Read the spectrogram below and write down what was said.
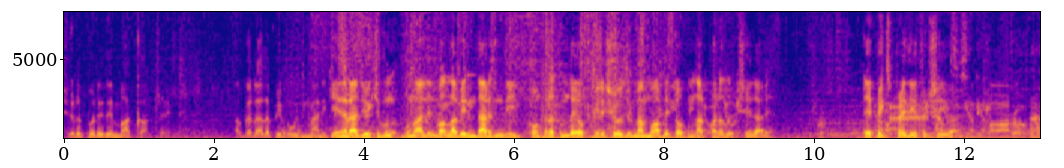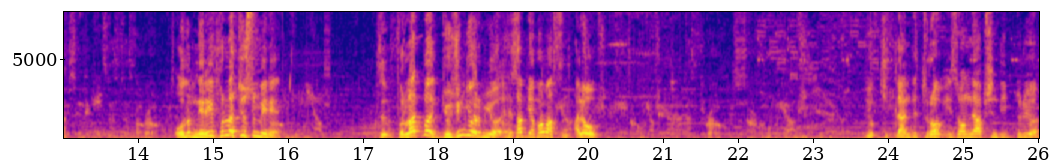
Should have put it in my contract. I've got other people with money General diyor ki bunu, bunu halledin. Vallahi benim derdim değil. Kontratımda yok. Beleşi öldürmem muhabbeti o. Bunlar paralı şeyler ya. Apex Predator şeyi var. Oğlum nereye fırlatıyorsun beni? Fırlatma gözün görmüyor. Hesap yapamazsın. Alo. Yok kilitlendi. Trove is only option deyip duruyor.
